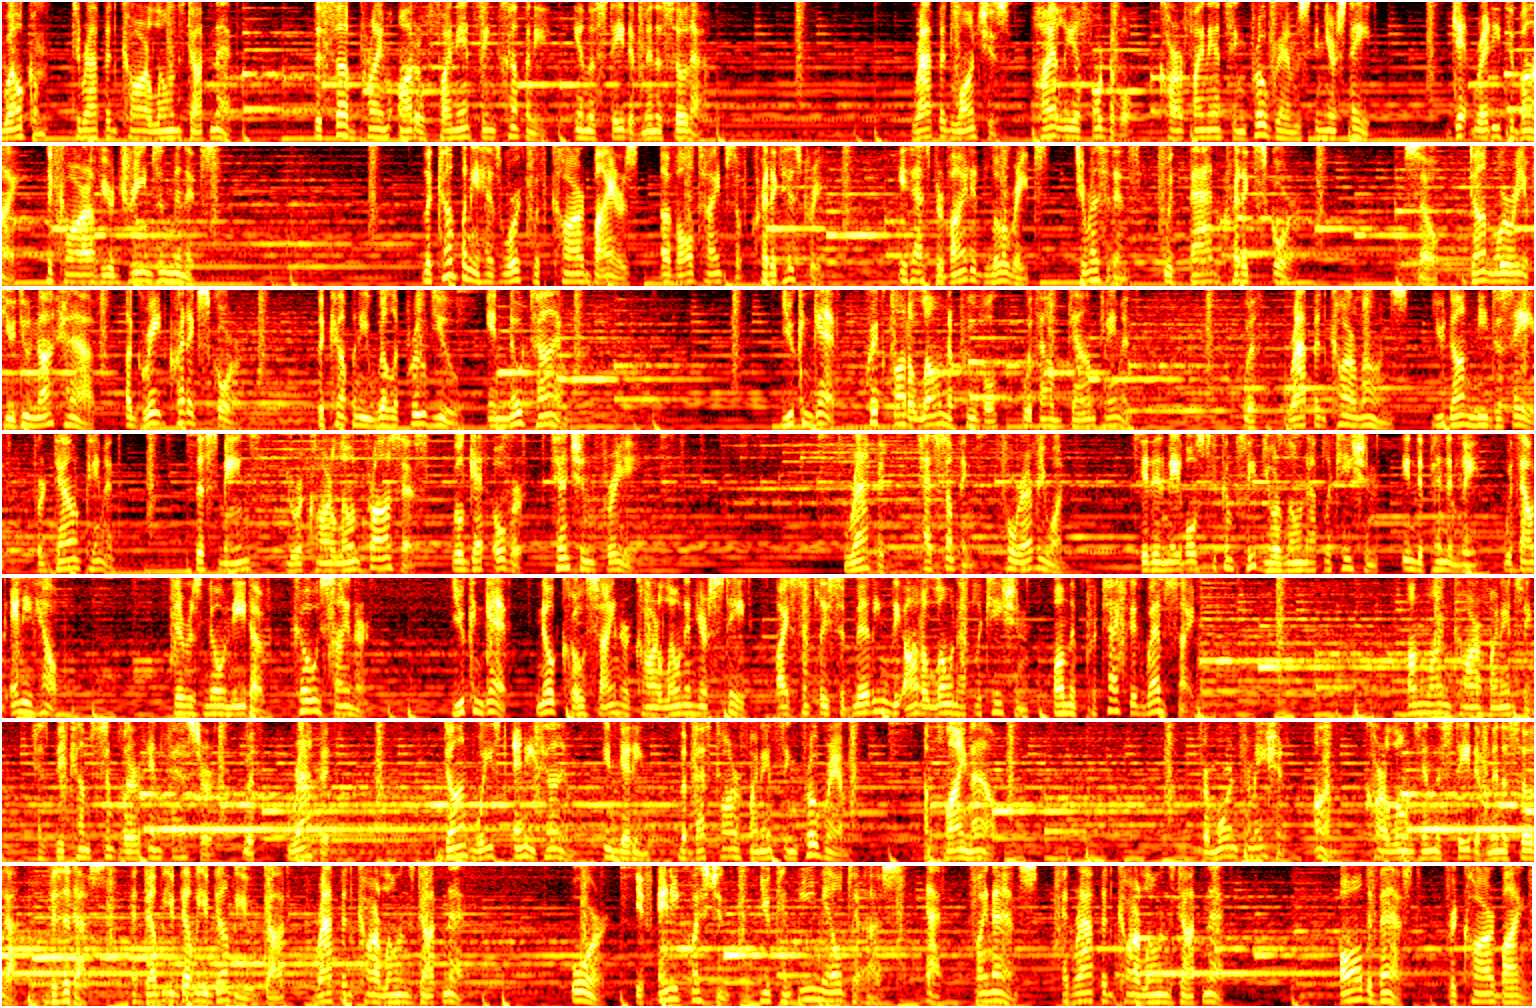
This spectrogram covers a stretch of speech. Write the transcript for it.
Welcome to RapidCarLoans.net, the subprime auto financing company in the state of Minnesota. Rapid launches highly affordable car financing programs in your state. Get ready to buy the car of your dreams in minutes. The company has worked with car buyers of all types of credit history. It has provided low rates to residents with bad credit score. So, don't worry if you do not have a great credit score. The company will approve you in no time. You can get quick auto loan approval without down payment. With Rapid Car Loans, you don't need to save for down payment. This means your car loan process will get over tension free. Rapid has something for everyone. It enables to complete your loan application independently without any help. There is no need of co-signer. You can get no co-signer car loan in your state by simply submitting the auto loan application on the protected website. Online car financing has become simpler and faster with Rapid. Don't waste any time in getting the best car financing program. Apply now. For more information on car loans in the state of Minnesota, visit us at www.rapidcarloans.net. Or, if any question, you can email to us at finance at rapidcarloans.net. All the best for car buying.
